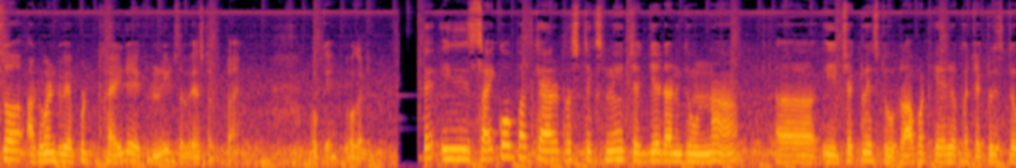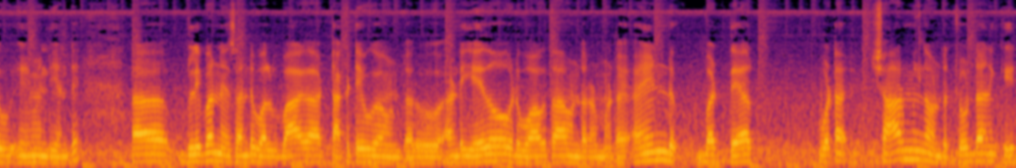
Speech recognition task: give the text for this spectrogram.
సో అటువంటివి ఎప్పుడు ట్రై చేయకండి. It's a waste of time okay ఒకటి. ఈ సైకోపాత్ క్యారెక్టరిస్టిక్స్ని చెక్ చేయడానికి ఉన్న ఈ చెక్ లిస్టు రాబర్ట్ హెయిర్ యొక్క చెక్ లిస్టు ఏమేంటి అంటే గ్లిబర్నెస్ అంటే వాళ్ళు బాగా టకటివ్గా ఉంటారు. అంటే ఏదో ఒకటి వాగుతూ ఉంటారు అనమాట అండ్ బట్ దే ఆర్ వట చార్మింగ్గా ఉంటారు. చూడడానికి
